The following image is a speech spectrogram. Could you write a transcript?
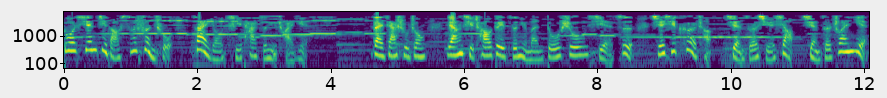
多先寄到思顺处，再由其他子女传阅。在家书中，梁启超对子女们读书、写字、学习课程、选择学校、选择专业、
